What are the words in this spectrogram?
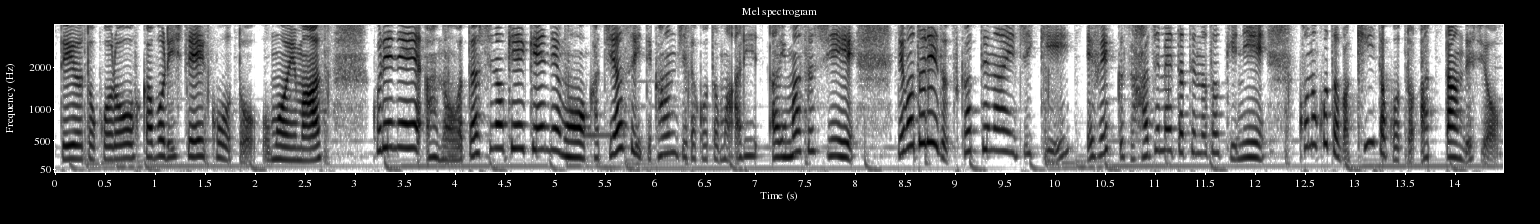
っていうところを深掘りしていこうと思います。これね、あの、私の経験でも勝ちやすいって感じたこともありありますし、デモトレード使ってない時期、FX 始めたての時に、この言葉聞いたことあったんですよ。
